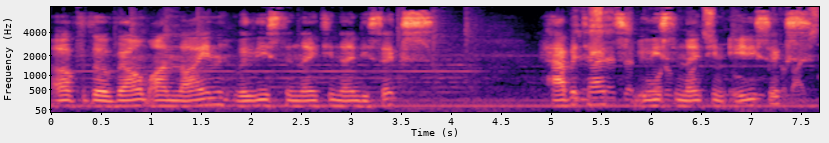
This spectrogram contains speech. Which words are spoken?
of The Realm Online, released in 1996, Habitats, released in 1986.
